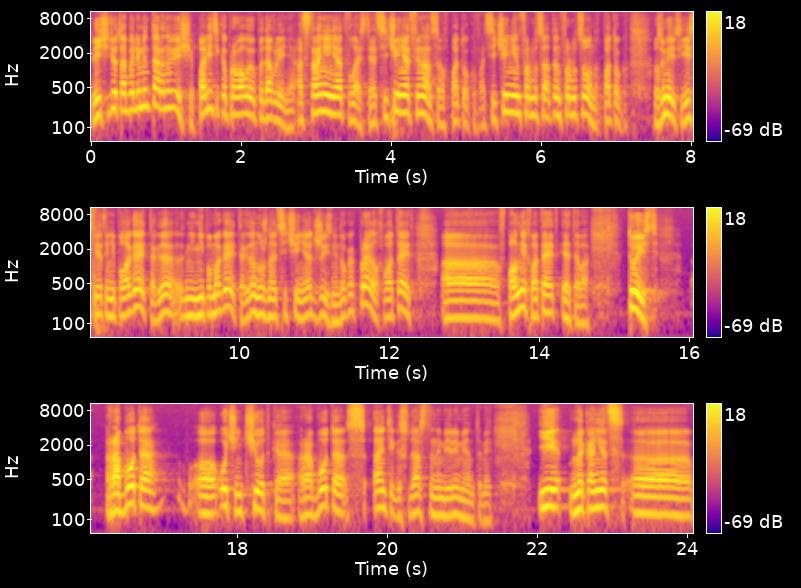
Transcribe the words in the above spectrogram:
речь идет об элементарной вещи. Политика правовое подавление, отстранение от власти, отсечение от финансовых потоков, отсечение информаци... от информационных потоков. Разумеется, если это не, полагает, тогда, не, не помогает, тогда нужно отсечение от жизни. Но, как правило, хватает, э, вполне хватает этого. То есть работа э, очень четкая работа с антигосударственными элементами. И, наконец, э,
